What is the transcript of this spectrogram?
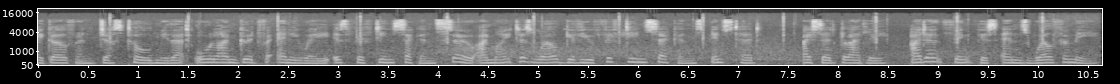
My girlfriend just told me that all I'm good for anyway is 15 seconds so I might as well give you 15 seconds instead. I said gladly, I don't think this ends well for me.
